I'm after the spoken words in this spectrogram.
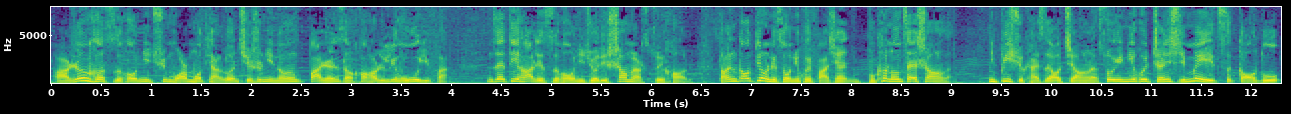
啊！任何时候你去玩摩天轮，其实你能把人生好好的领悟一番。你在底下的时候，你觉得上面是最好的；当你到顶的时候，你会发现不可能再上了，你必须开始要降了。所以你会珍惜每一次高度，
